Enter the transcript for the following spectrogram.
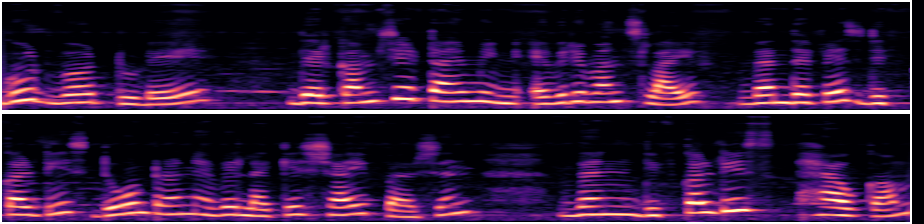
Good word today there comes a time in everyone's life when they face difficulties don't run away like a shy person when difficulties have come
